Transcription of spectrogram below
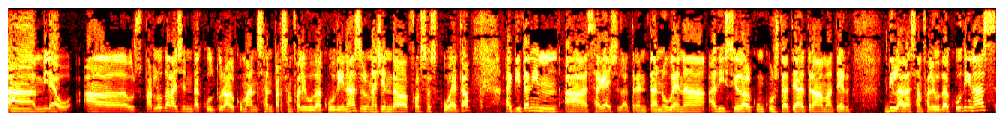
Uh, mireu, uh, us parlo de l'agenda cultural començant per Sant Feliu de Codines, és una agenda força escueta. Aquí tenim, uh, segueix la 39a edició del concurs de teatre amateur Vila de Sant Feliu de Codines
